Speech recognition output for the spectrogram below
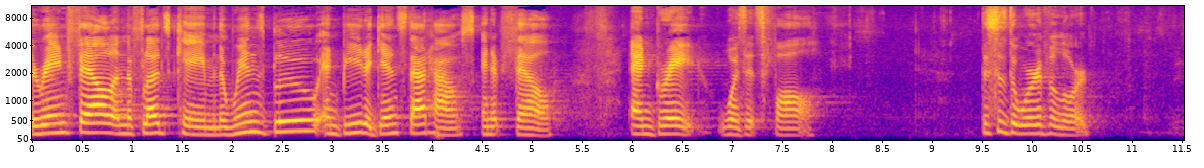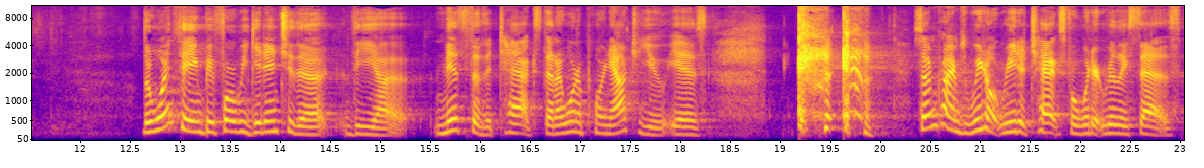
The rain fell and the floods came, and the winds blew and beat against that house, and it fell, and great was its fall. This is the word of the Lord. The one thing before we get into the, the uh, midst of the text that I want to point out to you is sometimes we don't read a text for what it really says.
